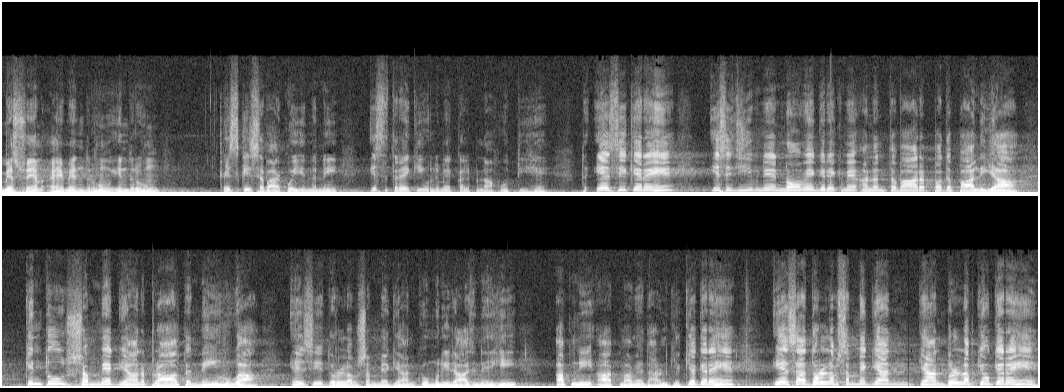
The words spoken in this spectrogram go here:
मैं स्वयं अहमेंद्र हूँ, इंद्र हूँ, इसके सभा कोई इंद्र नहीं, इस तरह की उनमें कल्पना होती है। तो ऐसे कह रहे हैं इस जीव ने नौवें ग्रेक में अनंत बार पद पा लिया, किंतु सम्यक ज्ञान प्राप्त नहीं हुआ। ऐसे दुर्लभ सम्यक ज्ञान को मुनिराज ने ही अपनी आत्मा में धारण किया। क्या कह रहे हैं? ऐसा दुर्लभ सम्यक ज्ञान ज्ञान दुर्लभ क्यों कह रहे हैं?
